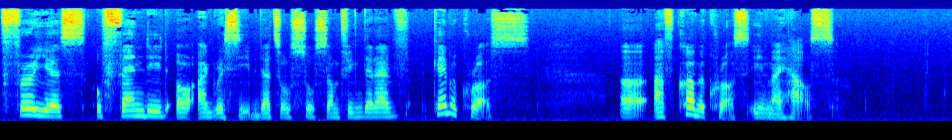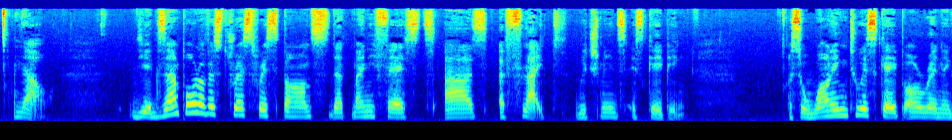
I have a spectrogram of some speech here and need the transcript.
furious, offended, or aggressive. That's also something that I've came across. Uh, I've come across in my house. Now, the example of a stress response that manifests as a flight, which means escaping. So, wanting to escape or run,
